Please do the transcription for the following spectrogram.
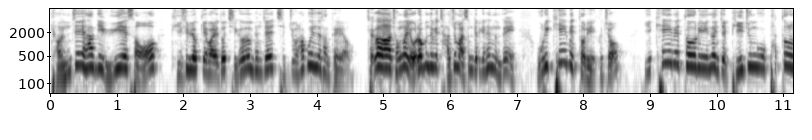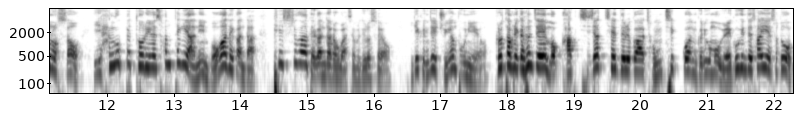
견제하기 위해서 기술력 개발에도 지금 현재 집중을 하고 있는 상태예요. 제가 정말 여러분들에게 자주 말씀드리긴 했는데, 우리 K 배터리, 그쵸? 이 K 배터리는 이제 비중국 파트너로서 이 한국 배터리는 선택이 아닌 뭐가 돼간다, 필수가 돼간다라고 말씀을 드렸어요. 이게 굉장히 중요한 부분이에요. 그렇다 보니까 현재 뭐 각 지자체들과 정치권 그리고 뭐 외국인들 사이에서도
